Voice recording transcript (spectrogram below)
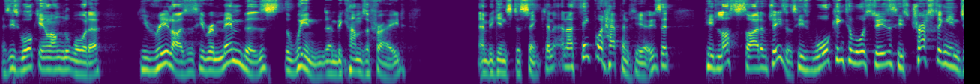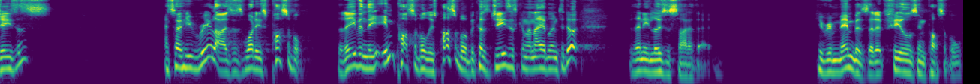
As he's walking along the water, he realizes, he remembers the wind and becomes afraid and begins to sink. And, and I think what happened here is that he lost sight of Jesus. He's walking towards Jesus. He's trusting in Jesus. And so he realizes what is possible that even the impossible is possible because Jesus can enable him to do it. But then he loses sight of that. He remembers that it feels impossible.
